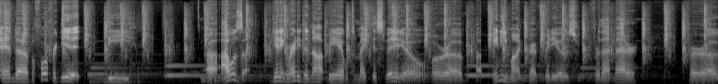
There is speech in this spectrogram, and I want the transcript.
And uh, before I forget, the... Uh, I was getting ready to not be able to make this video, or uh, uh any Minecraft videos for that matter, for uh,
